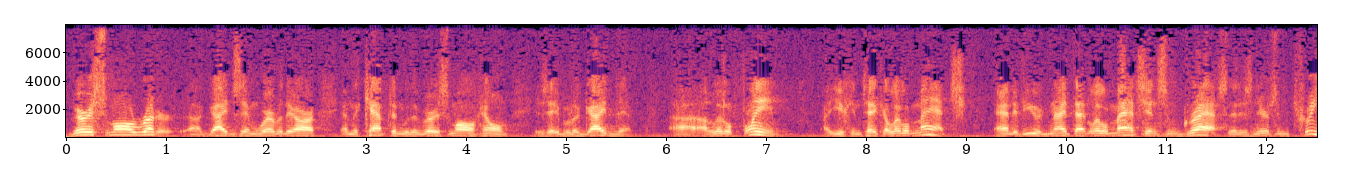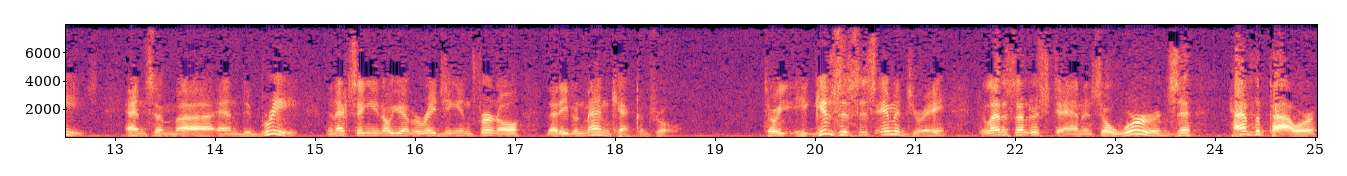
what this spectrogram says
Very small rudder uh, guides them wherever they are, and the captain with a very small helm is able to guide them. Uh, a little flame uh, you can take a little match, and if you ignite that little match in some grass that is near some trees and some uh, and debris, The next thing you know, you have a raging inferno that even man can't control. So he, he gives us this imagery to let us understand. And so words have the power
